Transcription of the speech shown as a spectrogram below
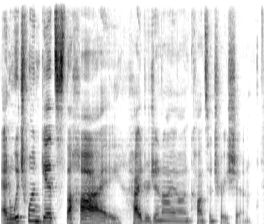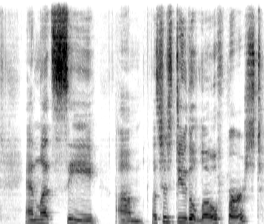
and which one gets the high hydrogen ion concentration. And let's see, um, let's just do the low first.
